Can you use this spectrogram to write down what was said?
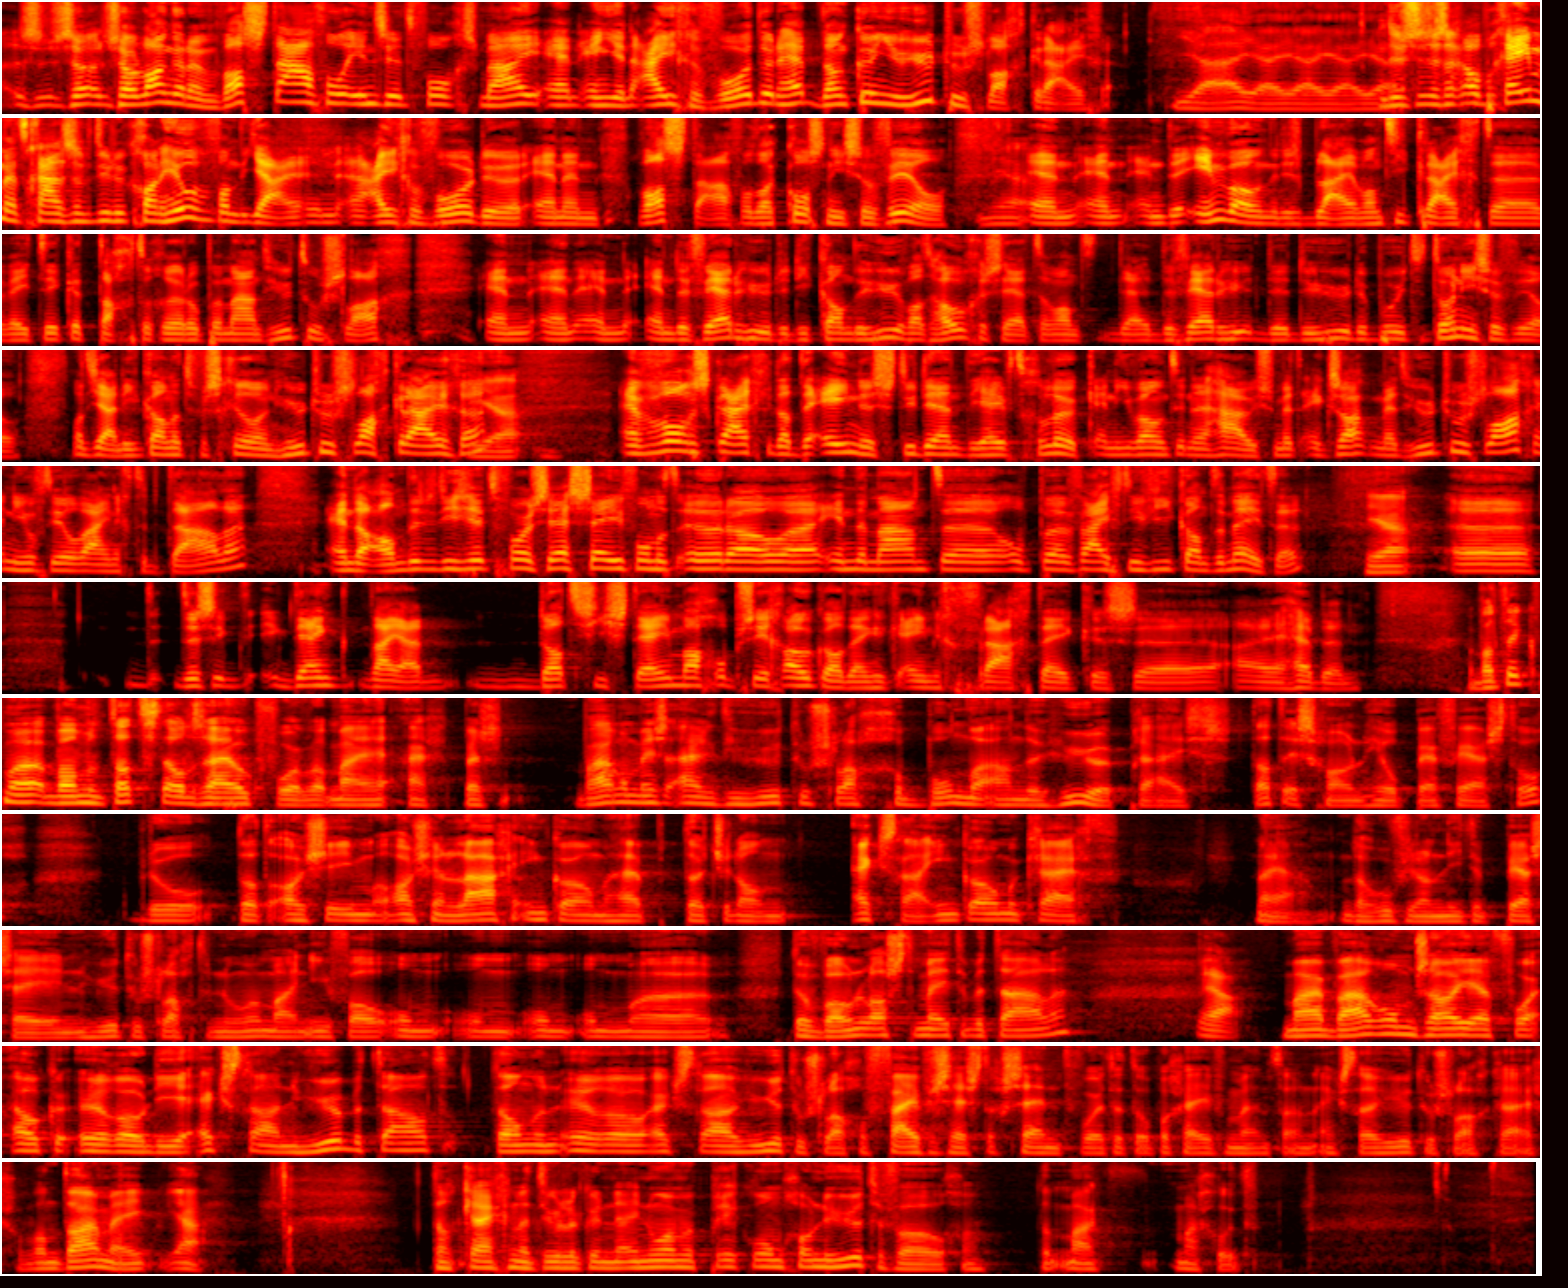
zo, zolang er een wastafel in zit volgens mij en, en je een eigen voordeur hebt, dan kun je huurtoeslag krijgen. Ja, ja, ja, ja. ja. Dus, dus op een gegeven moment gaan ze natuurlijk gewoon heel veel van... Ja, een eigen voordeur en een wastafel, dat kost niet zoveel. ja. En, en, en de inwoner is blij, want die krijgt, eh, weet ik het, 80 euro per maand huurtoeslag. En, en, en, en de verhuurder, die kan de huur wat hoger zetten. Want de, de, verhuur, de, de huurder boeit het toch niet zoveel. Want ja, die kan het verschil in huurtoeslag krijgen. ja. En vervolgens krijg je dat de ene student die heeft geluk en die woont in een huis met exact met huurtoeslag en die hoeft heel weinig te betalen. En de andere die zit voor 600, 700 euro eh, in de maand eh, op eh, 15 vierkante meter. ja. Eh, dus ik, ik denk, nou ja, dat systeem mag op zich ook wel, denk ik, enige vraagtekens eh, eh, hebben. Wat ik me, want dat stelde zij ook voor, wat mij eigenlijk best. Waarom is eigenlijk die huurtoeslag gebonden aan de huurprijs? Dat is gewoon heel pervers, toch? Ik bedoel, dat als je, als je een laag inkomen hebt, dat je dan extra inkomen krijgt. Nou ja, dan hoef je dan niet per se een huurtoeslag te noemen, maar in ieder geval om, om, om, om eh, de woonlasten mee te betalen. Ja. Maar waarom zou je voor elke euro die je extra aan huur betaalt, dan een euro extra huurtoeslag of 65 cent wordt het op een gegeven moment een extra huurtoeslag krijgen? Want daarmee, ja, dan krijg je natuurlijk een enorme prikkel om gewoon de huur te verhogen. Dat maakt, maar goed.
